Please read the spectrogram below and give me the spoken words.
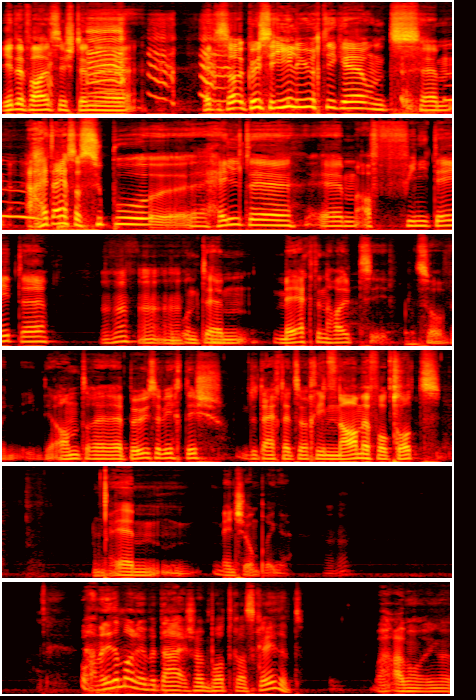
Jedenfalls ist dann. Äh, hat so gewisse Einleuchtungen und ähm, er hat eigentlich so super Helden-Affinitäten und ähm, merkt dann halt, so, wenn irgendein anderer Bösewicht ist und du denkst dann so ein bisschen im Namen von Gott ähm, Menschen umbringen. Haben wir nicht einmal über den schon im Podcast geredet? Auch mal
